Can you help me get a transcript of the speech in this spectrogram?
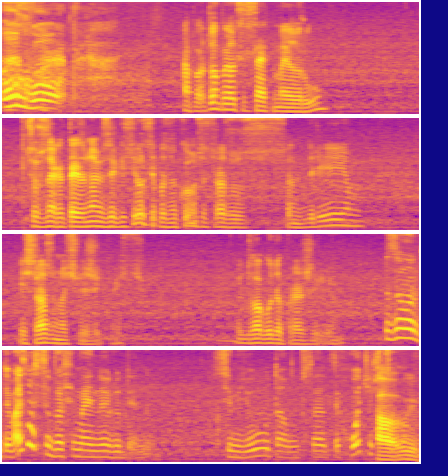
Ого. А потом появился сайт Mail.ru. Собственно, когда я за нами зарегистрировался, я познакомился сразу с Андреем. И сразу начали жить вместе. И два года прожили. Загалом, ти бачиш себе сімейною людиною? Сім'ю, там, все. Ти хочеш А, цього? вы,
